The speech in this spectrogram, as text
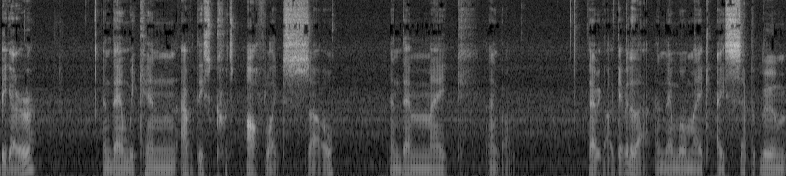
bigger, and then we can have this cut off like so, and then make. Hang on. There we go. Get rid of that, and then we'll make a separate room.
